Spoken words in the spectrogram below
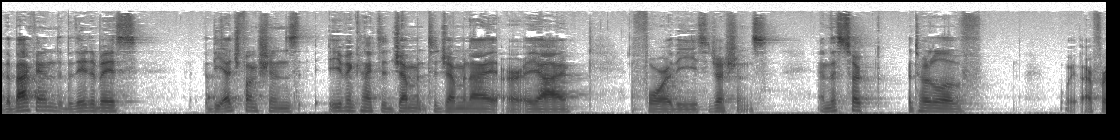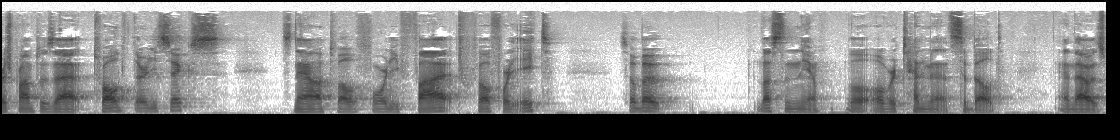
the backend, the database, the edge functions, even connected Gem- to Gemini or AI for the suggestions. And this took a total of, wait, our first prompt was at 1236. It's now 1245, 1248. So about less than, you know, a little over 10 minutes to build. And that was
